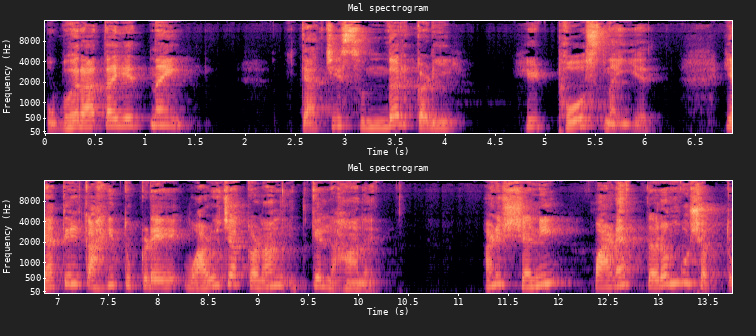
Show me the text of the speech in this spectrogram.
उभं राहता येत नाही. त्याची सुंदर कडी ही ठोस नाही आहेत यातील काही तुकडे वाळूच्या कणां इतके लहान आहेत. आणि शनी पाण्यात तरंगू शकतो.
